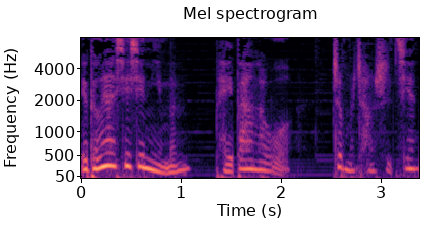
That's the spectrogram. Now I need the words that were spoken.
也同样谢谢你们陪伴了我这么长时间，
